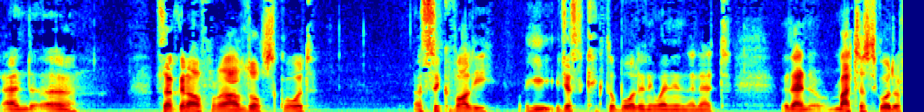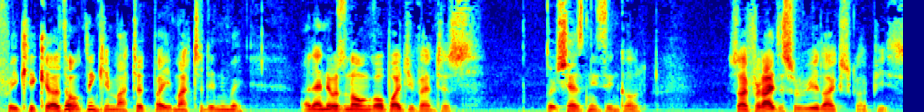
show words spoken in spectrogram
And uh, second half, Ronaldo scored a sick volley. He, just kicked the ball and it went in the net. And then Mata scored a free kick. I don't think he mattered, but he mattered anyway. And then there was an own goal by Juventus. But Szczesny's in goal. So if you like this review, like, subscribe, peace.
